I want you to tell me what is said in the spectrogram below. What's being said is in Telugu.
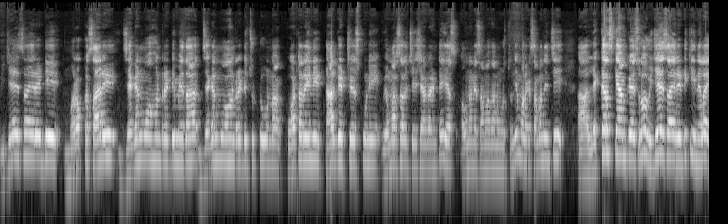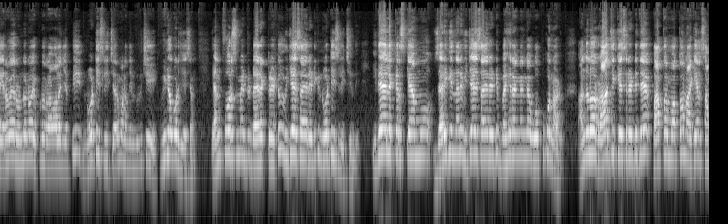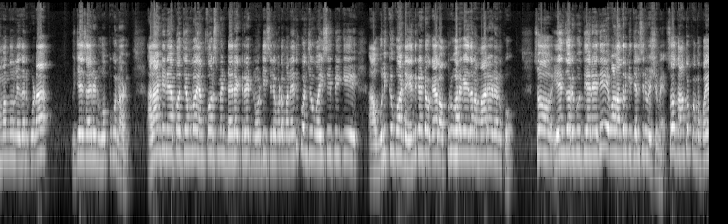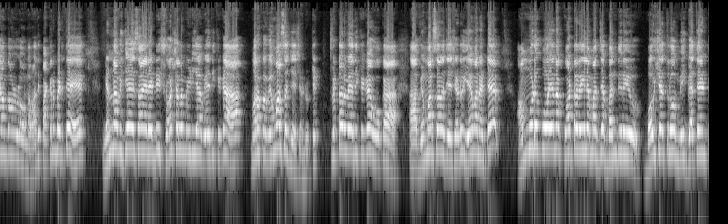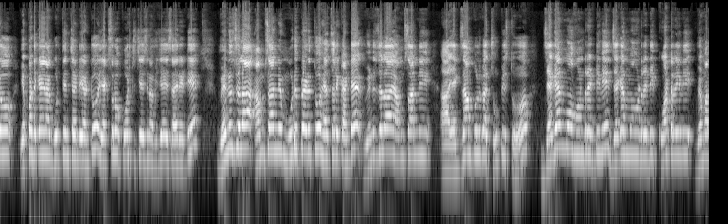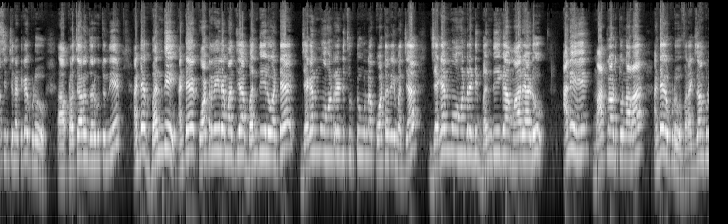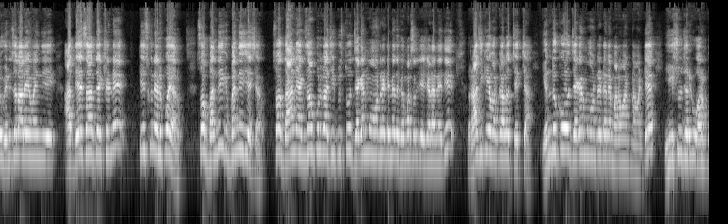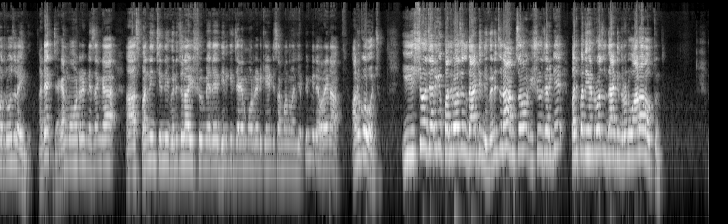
విజయసాయి రెడ్డి మరొక్కసారి జగన్మోహన్ రెడ్డి మీద జగన్మోహన్ రెడ్డి చుట్టూ ఉన్న కోటరీని టార్గెట్ చేసుకుని విమర్శలు చేశాడంటే ఎస్ అవుననే సమాధానం వస్తుంది. మనకు సంబంధించి ఆ లెక్కర్ స్కామ్ కేసులో విజయసాయి రెడ్డికి నెల ఇరవై రెండునో ఎప్పుడు రావాలని చెప్పి నోటీసులు ఇచ్చారు. మనం దీని గురించి వీడియో కూడా చేశాం. ఎన్ఫోర్స్మెంట్ డైరెక్టరేట్ విజయసాయి రెడ్డికి నోటీసులు ఇచ్చింది. ఇదే లెక్కర్ స్కామ్ జరిగిందని విజయసాయి రెడ్డి బహిరంగంగా ఒప్పుకున్నాడు. అందులో రాజ్ కేసిరెడ్డిదే పాత్ర మొత్తం. నాకేం సంబంధం లేదని కూడా విజయసాయి రెడ్డి ఒప్పుకున్నాడు. అలాంటి నేపథ్యంలో ఎన్ఫోర్స్మెంట్ డైరెక్టరేట్ నోటీసులు ఇవ్వడం అనేది కొంచెం వైసీపీకి ఆ ఉలిక్కుబాటే. ఎందుకంటే ఒకవేళ అప్రూవర్గా ఏదైనా మారాడు అనుకో సో ఏం జరుగుద్ది అనేది వాళ్ళందరికీ తెలిసిన విషయమే. సో దాంతో కొంత భయాందోళనలో ఉన్నారు. అది పక్కన పెడితే నిన్న విజయసాయి రెడ్డి సోషల్ మీడియా వేదికగా మరొక విమర్శ చేశాడు. ట్విట్టర్ వేదికగా ఒక విమర్శన చేశాడు. ఏమనంటే అమ్ముడుపోయిన కోటరీల మధ్య బందిరియు భవిష్యత్తులో మీ గతేంటో ఎప్పటికైనా గుర్తించండి అంటూ ఎక్స్లో పోస్ట్ చేసిన విజయసాయి రెడ్డి వెనుజులా అంశాన్ని ముడిపెడుతూ హెచ్చరిక అంటే వెనుజులా అంశాన్ని ఎగ్జాంపుల్గా చూపిస్తూ జగన్మోహన్ రెడ్డిని జగన్మోహన్ రెడ్డి కోటరీని విమర్శించినట్టుగా ఇప్పుడు ప్రచారం జరుగుతుంది. అంటే బందీ అంటే కోటరీల మధ్య బందీలు అంటే జగన్మోహన్ రెడ్డి చుట్టూ ఉన్న కోటరీ మధ్య జగన్మోహన్ రెడ్డి బందీగా మారాడు అని మాట్లాడుతున్నారా? అంటే ఇప్పుడు ఫర్ ఎగ్జాంపుల్ వెనిజులాలో ఏమైంది? ఆ దేశాధ్యక్షుడిని తీసుకుని వెళ్ళిపోయారు. సో బందీకి బందీ చేశారు. సో దాన్ని ఎగ్జాంపుల్గా చూపిస్తూ జగన్మోహన్ రెడ్డి మీద విమర్శలు చేశాడు అనేది రాజకీయ వర్గాల్లో చర్చ. ఎందుకు జగన్మోహన్ రెడ్డి అనే మనం అంటున్నామంటే ఈ ఇష్యూ జరిగి వారం పది రోజులైంది. అంటే జగన్మోహన్ రెడ్డి నిజంగా స్పందించింది వెనుజులా ఇష్యూ మీదే దీనికి జగన్మోహన్ రెడ్డికి ఏంటి సంబంధం అని చెప్పి మీరు ఎవరైనా అనుకోవచ్చు. ఈ ఇష్యూ జరిగి పది రోజులు దాటింది. వెనుజులా అంశం ఇష్యూ జరిగి పది పదిహేను రోజులు దాటింది. రెండు వారాలు అవుతుంది.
